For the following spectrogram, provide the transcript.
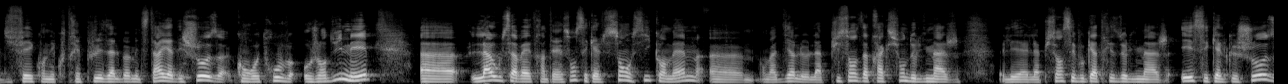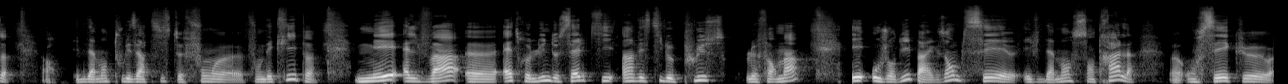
du fait qu'on n'écouterait plus les albums, etc. Il y a des choses qu'on retrouve aujourd'hui, mais euh, là où ça va être intéressant, c'est qu'elle sent aussi quand même, euh, on va dire, le, la puissance d'attraction de l'image, la puissance évocatrice de l'image. Et c'est quelque chose, alors évidemment tous les artistes font, euh, font des clips, mais elle va euh, être l'une de celles qui investit le plus le format. Et aujourd'hui, par exemple, c'est euh, évidemment central. on sait que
